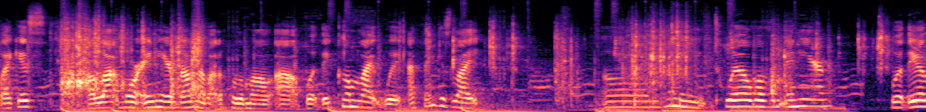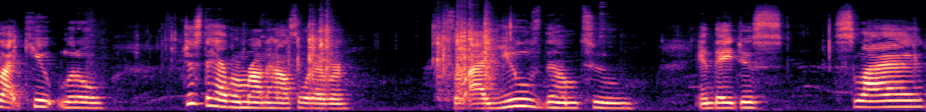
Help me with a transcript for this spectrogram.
Like it's a lot more in here, but I'm not about to pull them all out. But they come like with, I think it's like, um, how many, 12 of them in here. But they're like cute little, just to have them around the house or whatever. So I use them to, and they just slide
